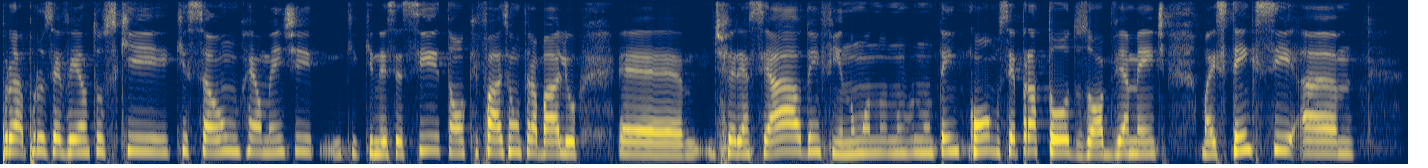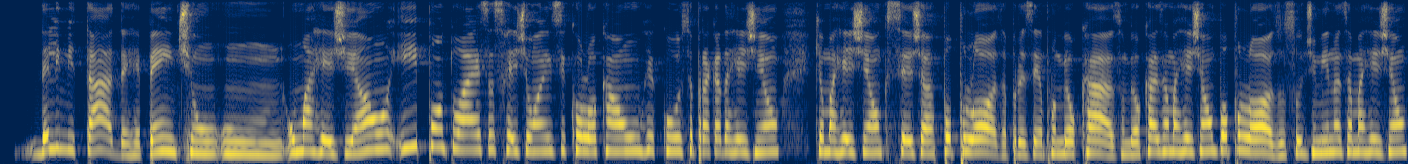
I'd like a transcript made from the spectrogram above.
para os eventos que, que são realmente que, que, necessitam, que fazem um trabalho é, diferenciado, enfim, não, não, não tem como ser para todos, obviamente, mas tem que se. Ah, delimitar, de repente, um, um, uma região e pontuar essas regiões e colocar um recurso para cada região, que é uma região que seja populosa, por exemplo, no meu caso. O meu caso é uma região populosa, o sul de Minas é uma região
